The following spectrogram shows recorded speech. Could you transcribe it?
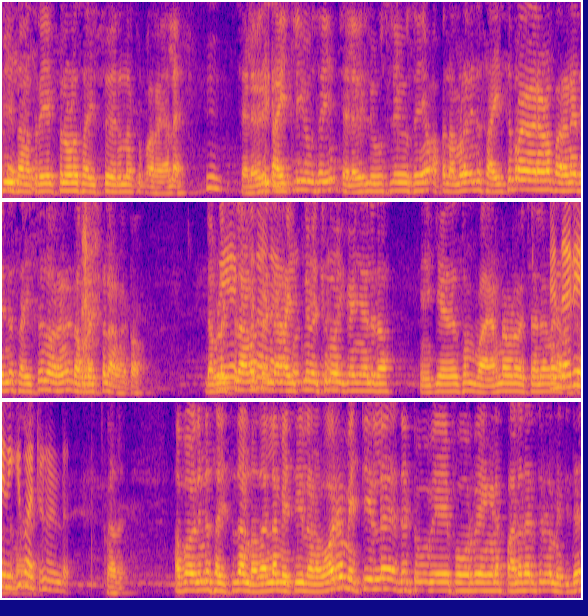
പീസാണ് ത്രീ എക്സിലുള്ള സൈസ് വരുന്നൊക്കെ പറയാം അല്ലെ? ചിലവര് ടൈറ്റ്ലി യൂസ് ചെയ്യും ചിലവര് ലൂസ്ലി യൂസ് ചെയ്യും. അപ്പൊ നമ്മൾ ഇതിന്റെ സൈസ് പ്രകാരമാണ് പറയുന്നത് ഇതിന്റെ സൈസ് എന്ന് പറയുന്നത് ഡബിൾ എക്സൽ ആണ് കേട്ടോ. ഡബിൾ എക്സൽ ആണ് ഇപ്പൊ എന്റെ ഹൈറ്റിന് വെച്ച് നോക്കിക്കഴിഞ്ഞാൽ ഇതാ എനിക്ക് ഏകദേശം വയറിന്റെ അവിടെ വെച്ചാലും എനിക്ക് പറ്റുന്നുണ്ട് അതെ. അപ്പൊ ഇതിന്റെ സൈസ് ഇതുണ്ടോ? നല്ല മെറ്റീരിയൽ ആണ്. ഓരോ മെറ്റീരിയൽ ഇത് ടു വേ ഫോർ വേ ഇങ്ങനെ പലതരത്തിലുള്ള മെറ്റീരിയൽ ഇത്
